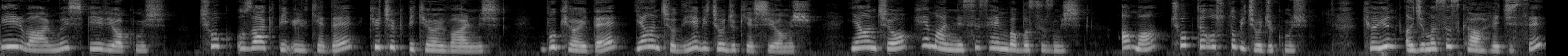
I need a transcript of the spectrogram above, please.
varmış bir yokmuş. Çok uzak bir ülkede küçük bir köy varmış. Bu köyde Yanço diye bir çocuk yaşıyormuş. Yanço hem annesiz hem babasızmış. Ama çok da uslu bir çocukmuş. Köyün acımasız kahvecisi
